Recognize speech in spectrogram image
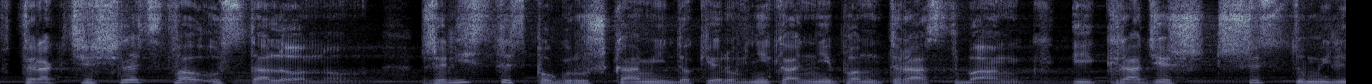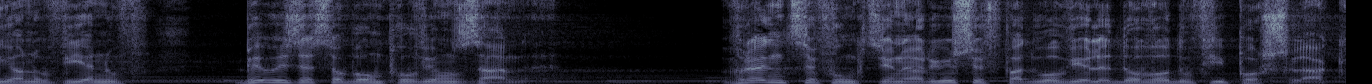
W trakcie śledztwa ustalono, że listy z pogróżkami do kierownika Nippon Trust Bank i kradzież 300 milionów jenów były ze sobą powiązane. W ręce funkcjonariuszy wpadło wiele dowodów i poszlak.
